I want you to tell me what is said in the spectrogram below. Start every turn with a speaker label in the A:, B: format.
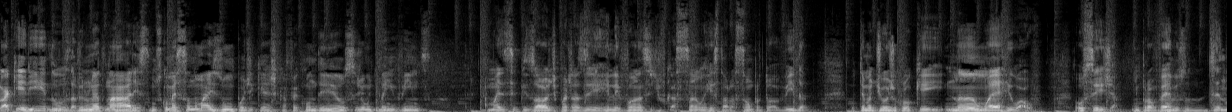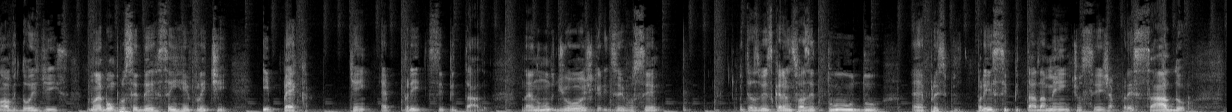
A: Olá, queridos! Davi Neto na área. Estamos começando mais um podcast Café com Deus. Sejam muito bem-vindos a mais esse episódio vai trazer relevância, edificação e restauração para a tua vida. O tema de hoje eu coloquei Não erre o alvo. Ou seja, em Provérbios 19, 2 diz: Não é bom proceder sem refletir, e peca quem é precipitado. Né? No mundo de hoje, quer dizer, você muitas vezes queremos fazer tudo é, precipitadamente, ou seja, apressado,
